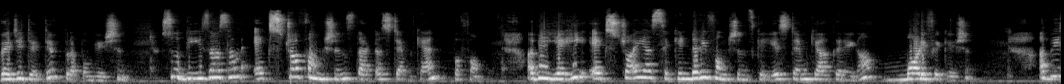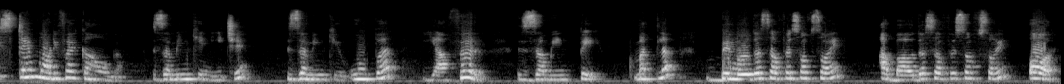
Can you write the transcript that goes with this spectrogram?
vegetative propagation so these are some extra function that a stem can perform अभी यही एक्स्ट्रा या सेकेंडरी फ़ंक्शन के लिए स्टेम क्या करेगा? मॉडिफिकेशन अभी स्टेम मॉडिफाई कहाँ होगा? ज़मीन के नीचे, ज़मीन के ऊपर या फिर ज़मीन पे मतलब below the surface of soil above the surface of soil और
